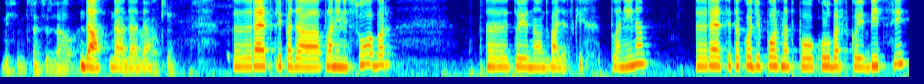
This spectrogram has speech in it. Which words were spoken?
mislim, transverzala? Da, da, da, da. okej. E, Rajac pripada planini Suobor. E, to je jedna od valjevskih planina. E, Rajac je također poznat po Kolubarskoj bici.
